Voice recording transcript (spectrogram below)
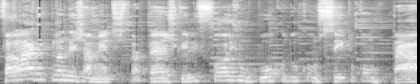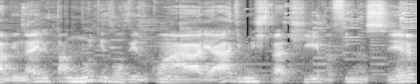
Falar de planejamento estratégico, ele foge um pouco do conceito contábil, né? Ele está muito envolvido com a área administrativa, financeira,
